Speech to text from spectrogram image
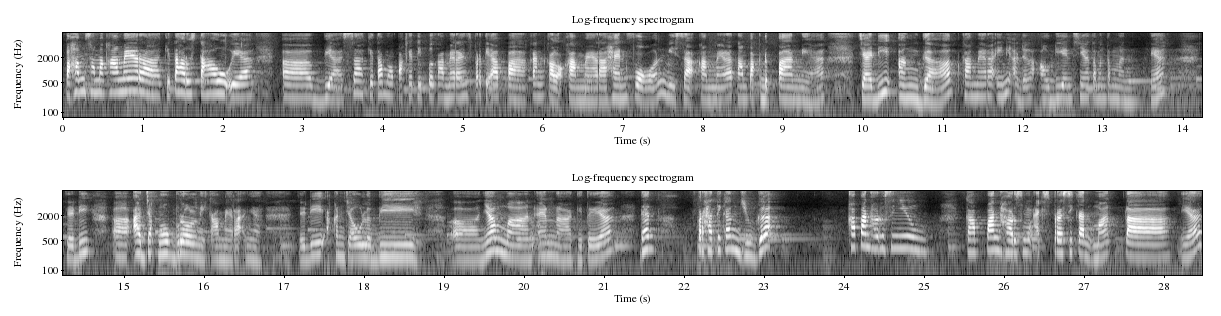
paham sama kamera, kita harus tahu ya. Uh, biasa kita mau pakai tipe kamera yang seperti apa. Kan kalau kamera handphone bisa kamera tampak depan ya. Jadi anggap kamera ini adalah audiensnya teman-teman ya. Jadi uh, ajak ngobrol nih kameranya. Jadi akan jauh lebih uh, nyaman enak gitu ya. Dan perhatikan juga kapan harus senyum, kapan harus mengekspresikan mata, ya,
